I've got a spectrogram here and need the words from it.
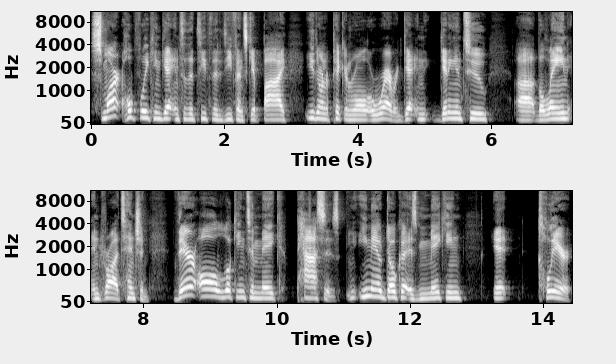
Smart hopefully can get into the teeth of the defense, get by either on a pick and roll or wherever, getting getting into uh, the lane and draw attention. They're all looking to make passes. Ime Udoka is making it clear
